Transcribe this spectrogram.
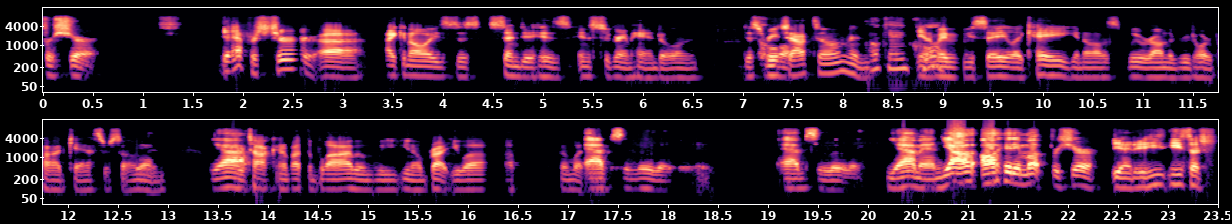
for sure. Yeah, for sure. Uh, I can always just send you his Instagram handle and just reach out to him and Okay, cool. you know maybe say like, hey, you know, I was, we were on the Root Horror podcast or something, Yeah. and Yeah, we're talking about the blob, and we you know brought you up and what. absolutely, absolutely. Yeah, man. Yeah, I'll, I'll hit him up for sure. Yeah, dude, he, he's such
